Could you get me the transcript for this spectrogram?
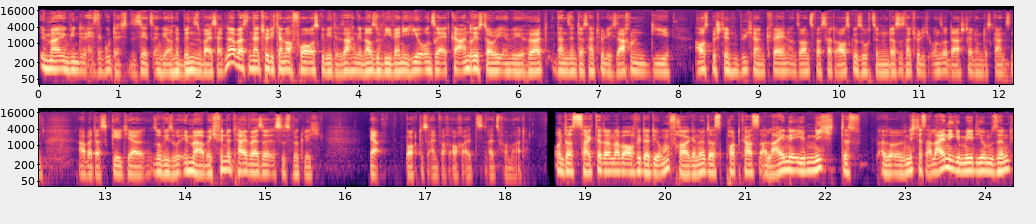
immer irgendwie, das ist gut, das ist jetzt irgendwie auch eine Binsenweisheit, ne? aber es sind natürlich dann auch vorausgewählte Sachen, genauso wie wenn ihr hier unsere Edgar André Story irgendwie hört, dann sind das natürlich Sachen, die aus bestimmten Büchern, Quellen und sonst was halt rausgesucht sind und das ist natürlich unsere Darstellung des Ganzen, aber das gilt ja sowieso immer, aber ich finde teilweise ist es wirklich, ja, bockt es einfach auch als, als Format. Und das zeigt ja dann aber auch wieder die Umfrage, ne, dass Podcasts alleine eben nicht das, also nicht das alleinige Medium sind,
